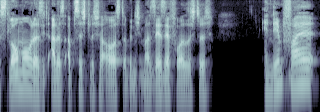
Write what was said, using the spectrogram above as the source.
Slow-Mo, da sieht alles absichtlicher aus, da bin ich immer sehr, sehr vorsichtig. In dem Fall,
